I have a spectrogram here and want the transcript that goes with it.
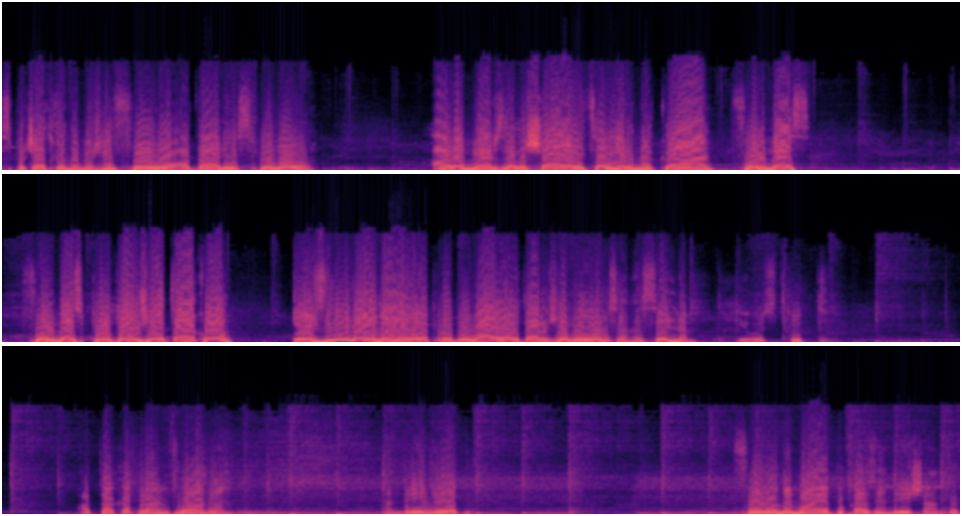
спочатку на межі фолу, а далі з фолу. Але м'яч залишається у гірника. Фульмес. Фульмес продовжує атаку. І з лівої ноги пробиває, удар вже виявився не сильним. І ось тут атака правим флангом. Андрій Гриб. Фолу немає, показує Андрій Шандор.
